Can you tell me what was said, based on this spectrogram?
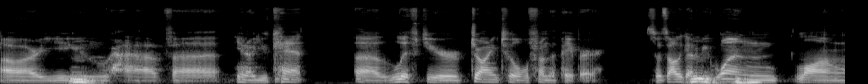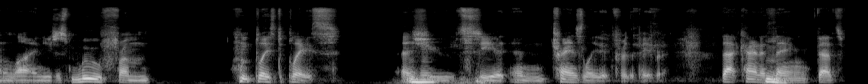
Or you have, uh, you know, you can't uh, lift your drawing tool from the paper. So it's all got to be Hmm. one long line. You just move from place to place as Mhm. you see it and translate it for the paper. That kind of Hmm. thing. That's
